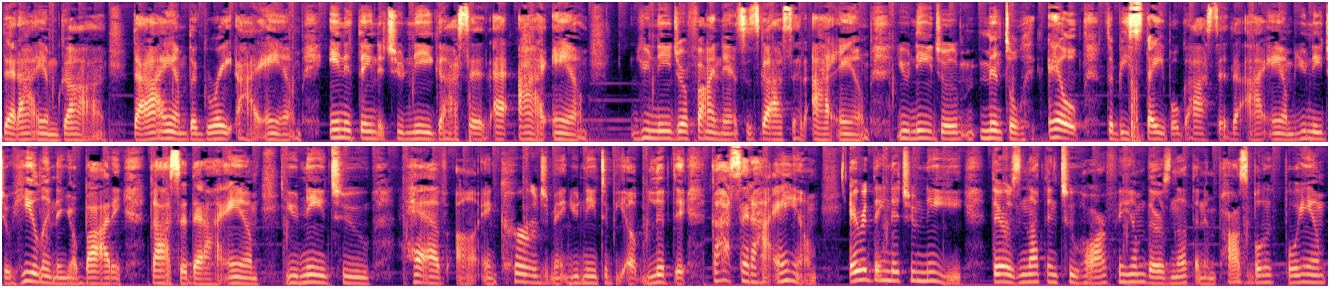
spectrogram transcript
that I am God, that I am the great I am. Anything that you need, God said, I, I am. You need your finances. God said, I am. You need your mental health to be stable. God said that I am. You need your healing in your body. God said that I am. You need to have uh, encouragement. You need to be uplifted. God said, I am. Everything that you need. There is nothing too hard for Him, there's nothing impossible for Him.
